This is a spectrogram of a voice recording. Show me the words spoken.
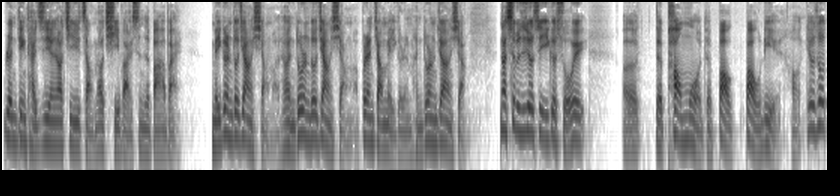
认定台积电要继续涨到七百甚至八百，每个人都这样想嘛，很多人都这样想嘛，不然讲每个人，很多人这样想，那是不是就是一个所谓？呃的泡沫的爆爆裂，好，就是说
